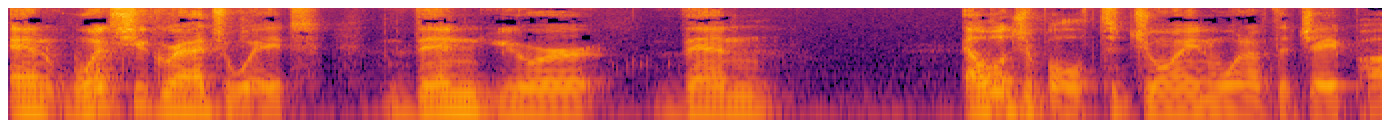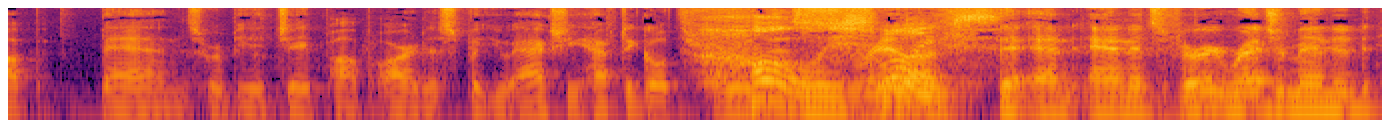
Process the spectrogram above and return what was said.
and once you graduate, then you're then eligible to join one of the J-pop bands or be a J-pop artist, but you actually have to go through Holy this smokes. and and it's very regimented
